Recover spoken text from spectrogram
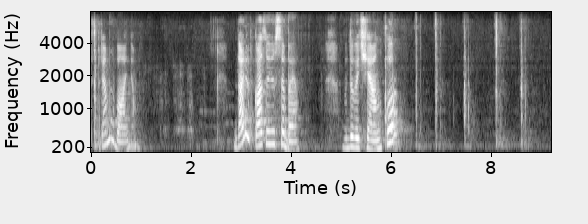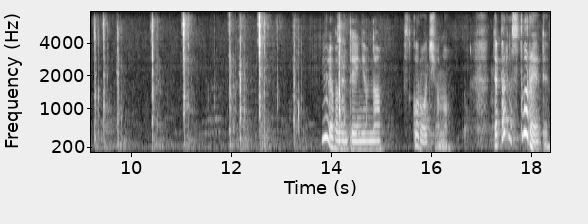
спрямуванням. Далі вказую себе. Вдовиченко Юлія Валентинівна. Скорочено. Тепер створити.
